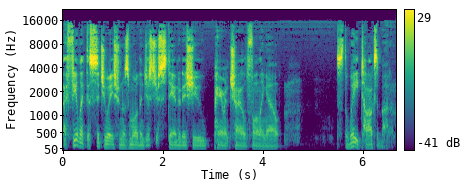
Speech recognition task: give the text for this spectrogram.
I feel like the situation was more than just your standard issue parent child falling out. It's the way he talks about him,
